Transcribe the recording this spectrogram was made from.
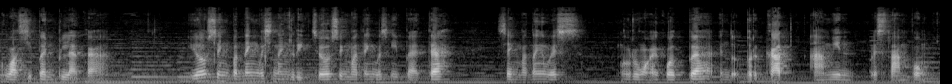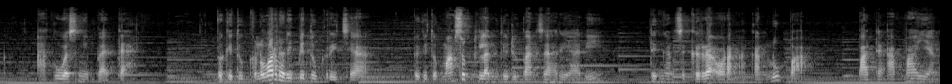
kewajiban belaka. Yo sing penting wis nang gereja, sing penting wis ngibadah, sing penting wis ngrungokke khotbah untuk berkat. Amin. Wis rampung. Aku wis ngibadah. Begitu keluar dari pintu gereja, begitu masuk dalam kehidupan sehari-hari, dengan segera orang akan lupa pada apa yang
